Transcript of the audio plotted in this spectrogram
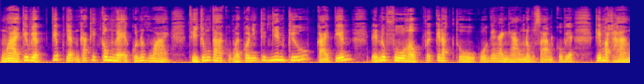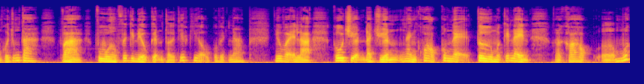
Ngoài cái việc tiếp nhận các cái công nghệ của nước ngoài thì chúng ta cũng phải có những cái nghiên cứu, cải tiến để nó phù hợp với cái đặc thù của cái ngành hàng nông sản của Việt, cái mặt hàng của chúng ta và phù hợp với cái điều kiện thời tiết khí hậu của Việt Nam. Như vậy là câu chuyện đã chuyển ngành khoa học công nghệ từ một cái nền khoa học ở mức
